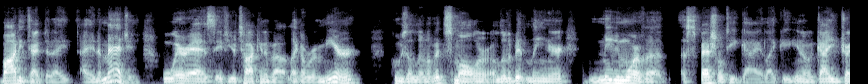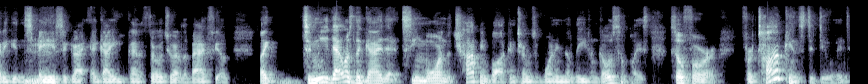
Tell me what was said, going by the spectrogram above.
body type that I, I had imagined. Whereas if you're talking about like a Rahmir, who's a little bit smaller, a little bit leaner, maybe more of a, a specialty guy, like you know, a guy you try to get in Mhm. space, a guy, a guy you kind of throw to out of the backfield. Like to me, that was the guy that seemed more on the chopping block in terms of wanting to leave and go someplace. So for for Thompkins to do it,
